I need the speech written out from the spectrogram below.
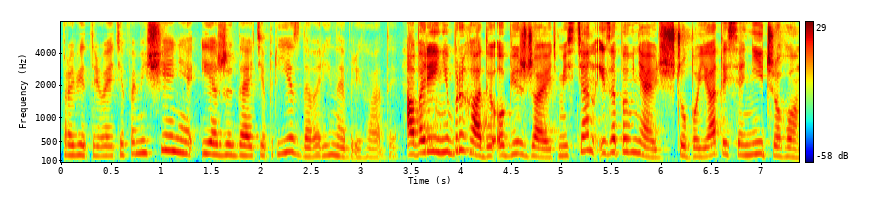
проветривайте помещение и ожидайте приезда аварийной бригады. Аварійні бригади об'їжджають містян і запевняють, що боятися нічого.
